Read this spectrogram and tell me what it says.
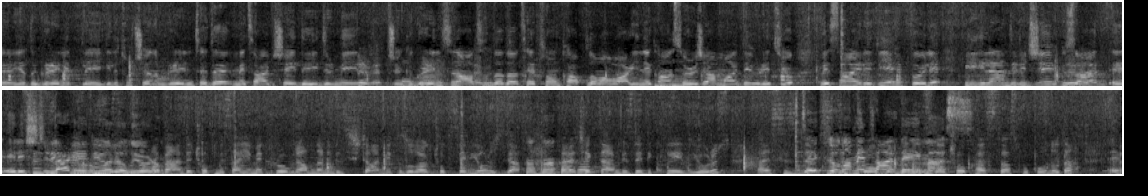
e, ya da granitle ilgili Tuğçe Hanım granite de metal bir şey değdirmeyin. Evet, Çünkü onlar granitin da, altında da teflon kaplama var. Yine kanserojen madde üretiyor vesaire diye hep böyle bilgilendirici güzel e, Siz eleştiriler yorumlar alıyorum. Ama ben de çok mesela yemek programlarını biz işte anne kız olarak çok seviyoruz ya. hı. Gerçekten biz de dikkat ediyoruz. Yani siz de, Teflona sizin metal değmez. çok hassas bu konuda. Evet.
